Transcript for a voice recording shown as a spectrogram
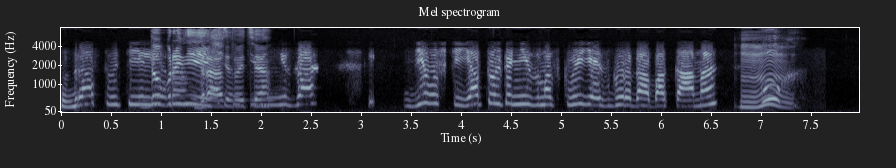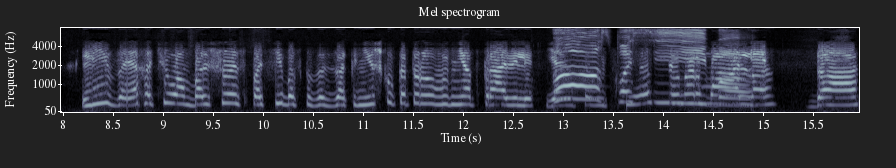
Здравствуйте, Елена. Добрый вечер. Здравствуйте. Девушки, я только не из Москвы, я из города Абакана. Mm. Лиза, я хочу вам большое спасибо сказать за книжку, которую вы мне отправили. Я а, спасибо. Все нормально. Да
